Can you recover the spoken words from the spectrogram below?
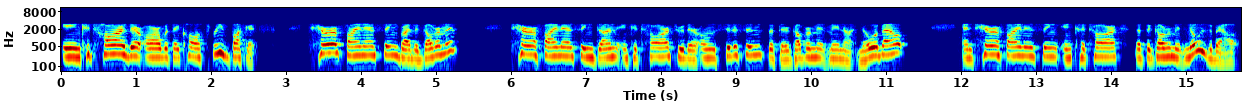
in Qatar, there are what they call three buckets. Terror financing by the government, terror financing done in Qatar through their own citizens that their government may not know about, and terror financing in Qatar that the government knows about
